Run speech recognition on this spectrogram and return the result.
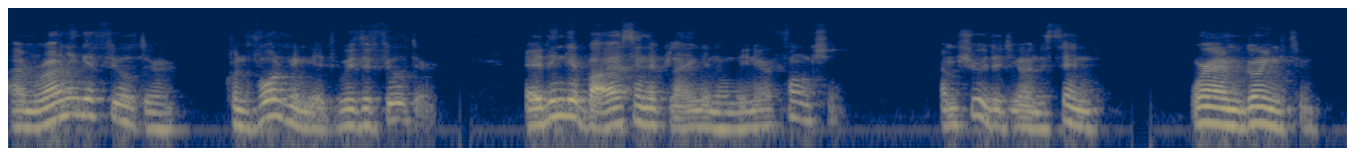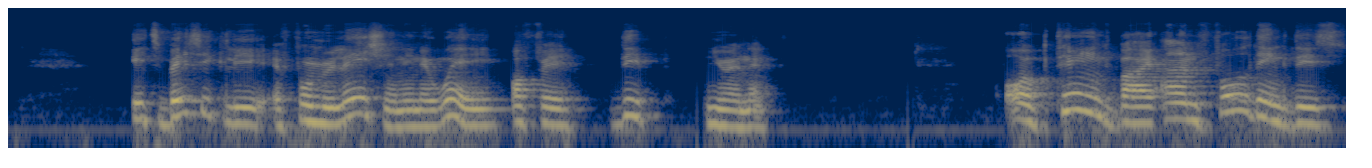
I'm running a filter, convolving it with a filter, adding a bias and applying a nonlinear function. I'm sure that you understand where I'm going to. It's basically a formulation in a way of a deep neural net obtained by unfolding this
